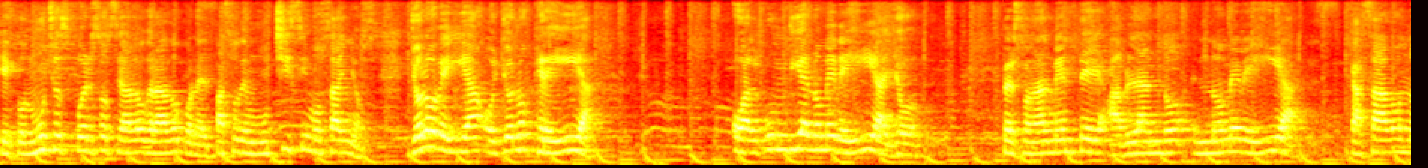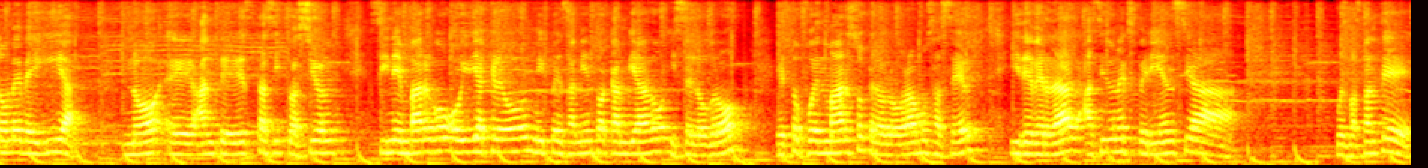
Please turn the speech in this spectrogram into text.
que con mucho esfuerzo se ha logrado con el paso de muchísimos años. Yo lo veía o yo no creía o algún día no me veía yo personalmente hablando, no me veía casado, no me veía no Eh, ante esta situación. Sin embargo, hoy día creo mi pensamiento ha cambiado y se logró. Esto fue en marzo que lo logramos hacer y de verdad ha sido una experiencia pues bastante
